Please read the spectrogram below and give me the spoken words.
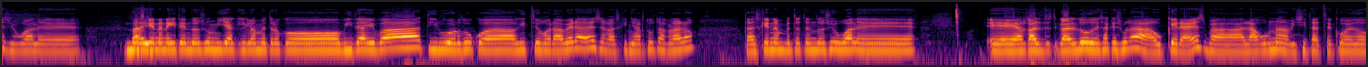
ez, igual, e... Bai. Azkenan egiten duzu mila kilometroko bidai bat, hiru ordukoa gitzi gora bera, ez, egazkin hartuta, klaro. Eta azkenan pentsatzen duzu igual e, e, galdu dezakezula aukera, ez? Ba, laguna bizitatzeko edo.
